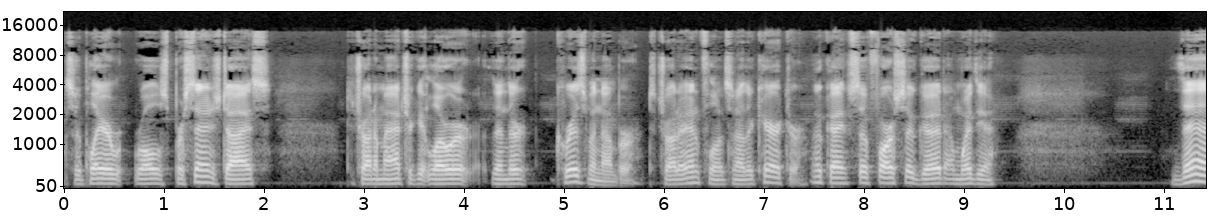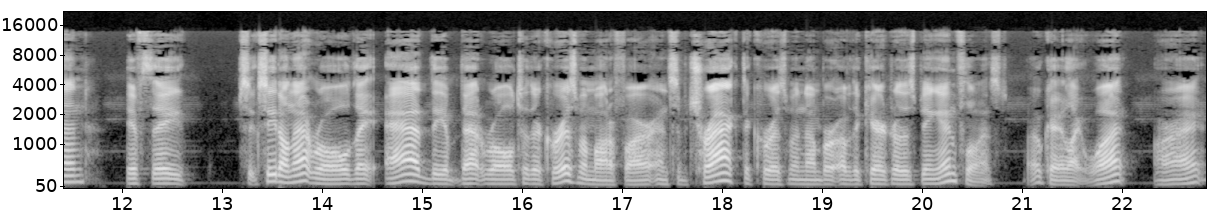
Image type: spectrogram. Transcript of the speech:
so, player rolls percentage dice to try to match or get lower than their charisma number to try to influence another character. Okay, so far so good. I'm with you. Then, if they succeed on that roll, they add the that roll to their charisma modifier and subtract the charisma number of the character that's being influenced. Okay, like what? All right.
